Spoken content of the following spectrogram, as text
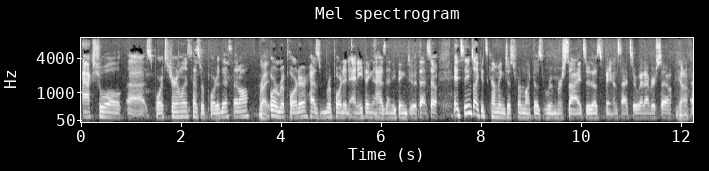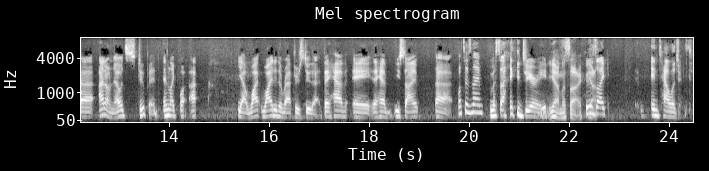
actual uh, sports journalist has reported this at all. Right. Or reporter has reported anything that has anything to do with that. So it seems like it's coming just from like those rumor sites or those fan sites or whatever. So Yeah. uh, I don't know. It's stupid. And like what? I, yeah. Why? Why do the Raptors do that? They have a. They have Usai. Uh, what's his name? Masai Ujiri, Yeah, Masai. who's yeah. like intelligent.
